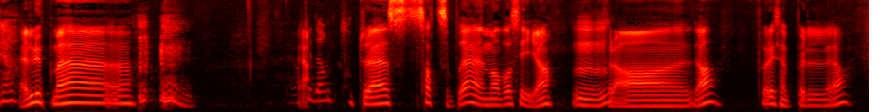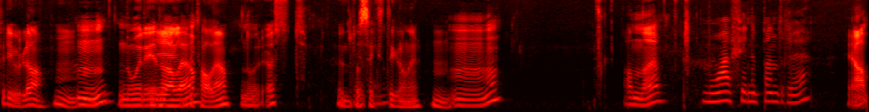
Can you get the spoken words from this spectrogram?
Jeg? Lurer på meg var. Tror jeg satser på det. En Malvasia Mm. fra ja, eksempel ja, friuli, da. Mm. Mm. Nord i Italia. Italia. Nordøst. 160 kroner. Mm. Mm. Anne? Må jeg finne på en drue? Ja.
